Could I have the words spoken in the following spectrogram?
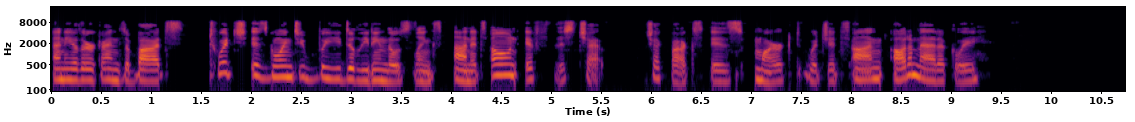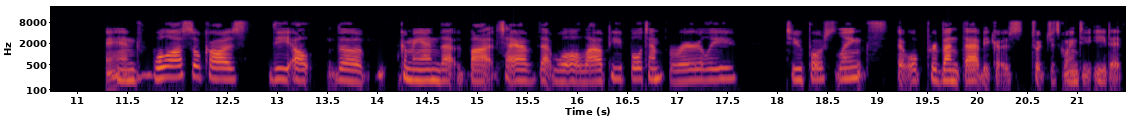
any other kinds of bots, Twitch is going to be deleting those links on its own if this chat checkbox is marked, which it's on automatically. And will also cause the uh, the command that bots have that will allow people temporarily to post links that will prevent that because Twitch is going to eat it.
